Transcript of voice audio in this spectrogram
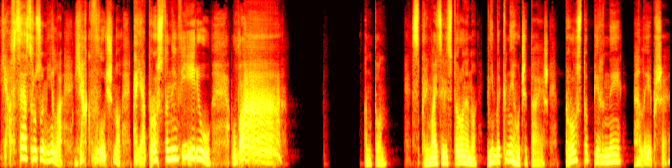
Я все зрозуміла, як влучно, та я просто не вірю. Ва. Антон, сприймай це відсторонено, ніби книгу читаєш. Просто пірни глибше.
